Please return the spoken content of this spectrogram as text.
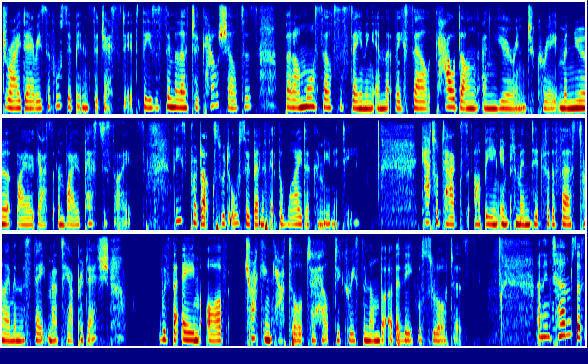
Dry dairies have also been suggested. These are similar to cow shelters, but are more self-sustaining in that they sell cow dung and urine to create manure, biogas and biopesticides. These products would also benefit the wider community. Cattle tags are being implemented for the first time in the state Madhya Pradesh with the aim of tracking cattle to help decrease the number of illegal slaughters. And in terms of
